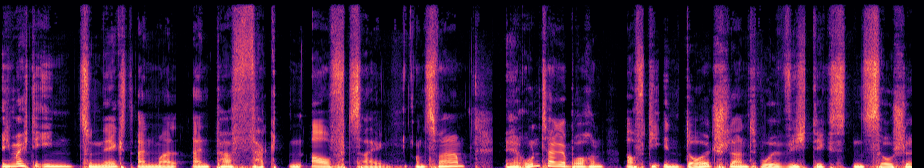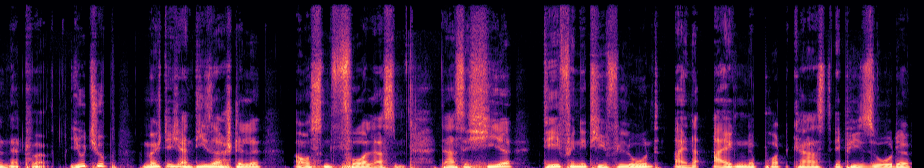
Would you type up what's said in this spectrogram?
Ich möchte Ihnen zunächst einmal ein paar Fakten aufzeigen. Und zwar heruntergebrochen auf die in Deutschland wohl wichtigsten Social Networks. YouTube möchte ich an dieser Stelle außen vor lassen, da es sich hier definitiv lohnt, eine eigene Podcast-Episode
